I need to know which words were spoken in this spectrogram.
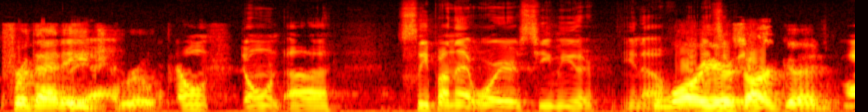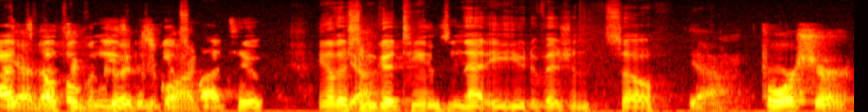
for that age Yeah. group, Don't don't uh, sleep on that Warriors team either. You know, the Warriors good are good. squad. Yeah, South that's a Oakland A's good is a good squad. too. You know, there's Yeah. some good teams in that 8U division. So Yeah, for sure.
